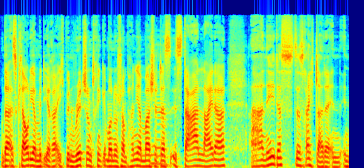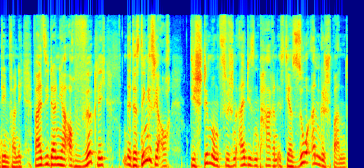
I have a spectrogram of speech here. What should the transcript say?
Und da ist Claudia mit ihrer Ich bin rich und trinke immer nur Champagnermasche, das ist da leider, ah nee, das, das reicht leider in, in dem Fall nicht, weil sie dann ja auch wirklich, das Ding ist ja auch, die Stimmung zwischen all diesen Paaren ist ja so angespannt,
